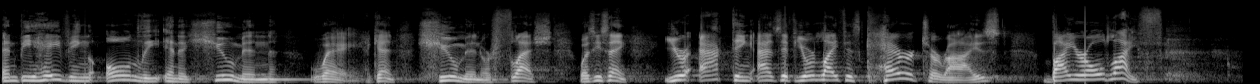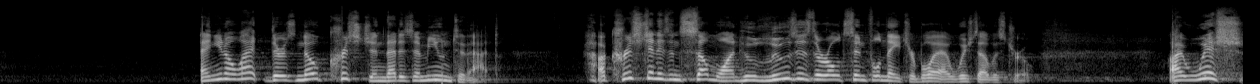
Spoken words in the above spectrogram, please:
and behaving only in a human way? Again, human or flesh. What's he saying? You're acting as if your life is characterized by your old life. And you know what? There's no Christian that is immune to that. A Christian isn't someone who loses their old sinful nature. Boy, I wish that was true. I wish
